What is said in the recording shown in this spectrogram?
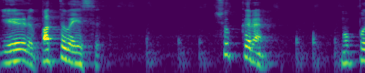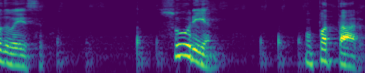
ஏழு பத்து வயசு. சுக்கிரன் முப்பது வயசு. சூரியன் முப்பத்தாறு.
